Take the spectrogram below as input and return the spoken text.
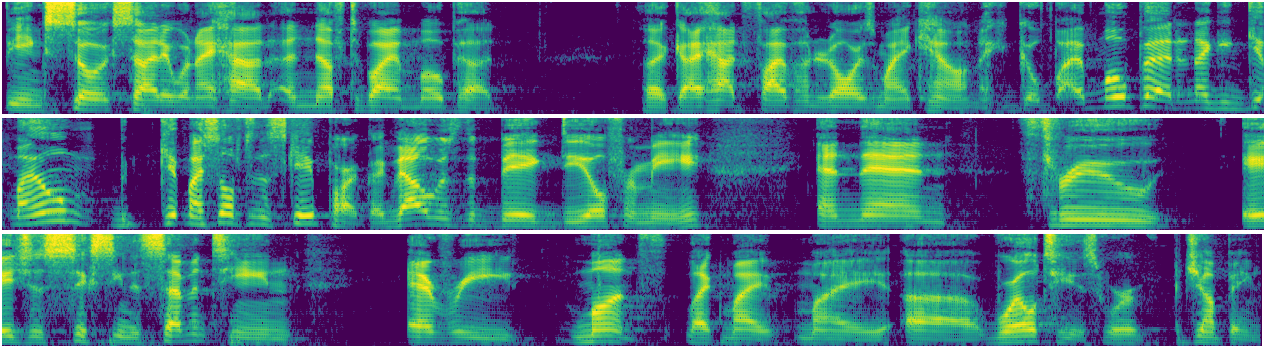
being so excited when I had enough to buy a moped. Like I had $500 in my account, and I could go buy a moped, and I could get my own, get myself to the skate park. Like that was the big deal for me. And then through ages 16 to 17, every month, like my my uh, royalties were jumping,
